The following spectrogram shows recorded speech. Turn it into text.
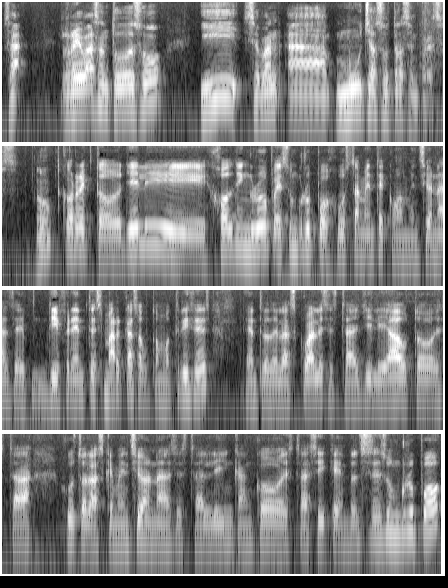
O sea, rebasan todo eso y se van a muchas otras empresas. Correcto. Jelly Holding Group es un grupo justamente como mencionas de diferentes marcas automotrices, dentro de las cuales está Jelly Auto, está justo las que mencionas, está Link Co, está que entonces es un grupo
